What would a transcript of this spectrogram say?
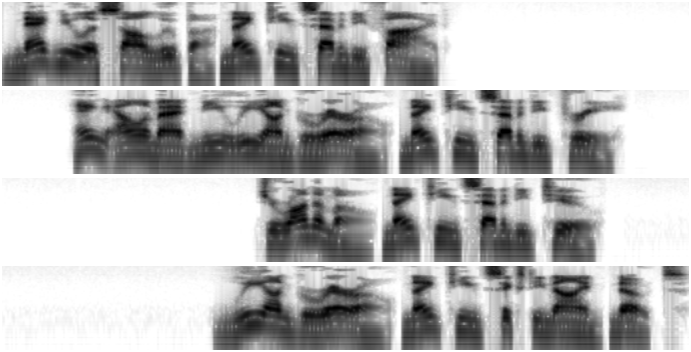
Nagnula Sa Lupa 1975 Ang Alamat ni Leon Guerrero, 1973 Geronimo, 1972 Leon Guerrero, 1969, notes.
